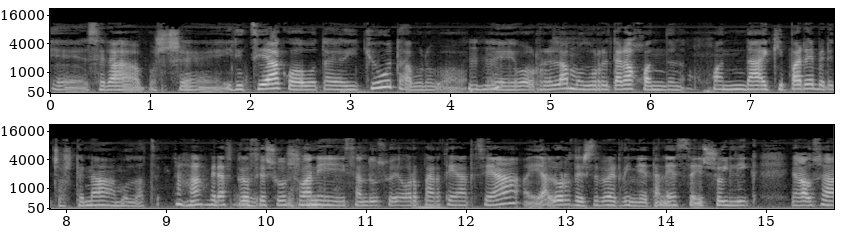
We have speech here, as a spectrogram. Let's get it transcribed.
e, zera bos, e, iritziak o bota ditu eta bueno, bo, e, horrela modu horretara joan, joan da ekipare bere txostena moldatzen. Aha, beraz, prozesu osoan izan duzu hor parte hartzea, e, alor desberdinetan, ez e, soilik gauza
